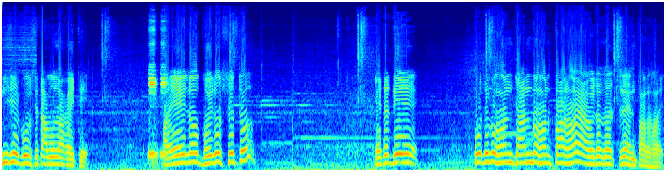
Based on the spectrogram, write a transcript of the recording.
নিজেই বলছে তাবু লাগাইতে। আর এই হলো ভৈরব সেতু এটা দিয়ে পরিবহন যানবাহন পার হয় আর ওটা ট্রেন পার হয়।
